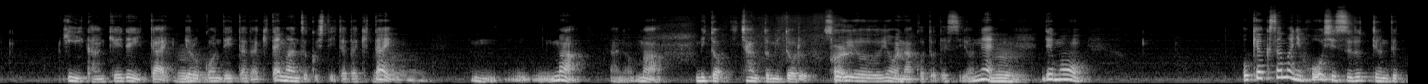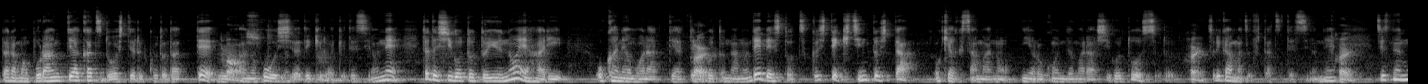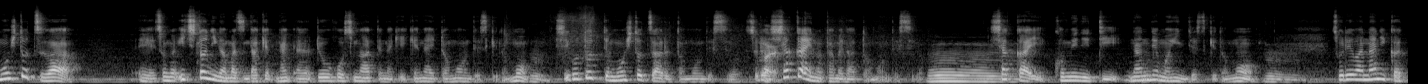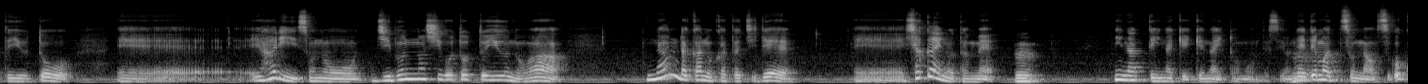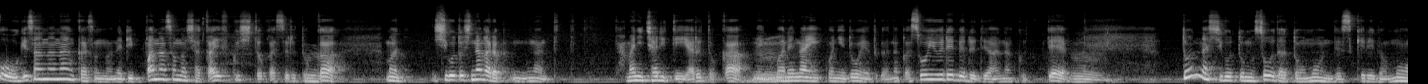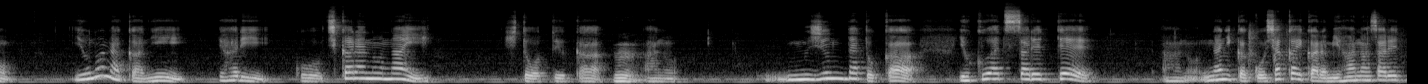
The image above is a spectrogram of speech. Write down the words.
いい関係でいたい。うん。喜んでいただきたい。満足していただきたい、うん。うん、まああのまあ見とちゃんと見とる。そういうようなことですよね。うん。でもお客様に奉仕するっていうんだったら、まあ、ボランティア活動をしてることだって、まああの奉仕はできるわけですよね。ただ仕事というのはやはりお金をもらってやってることなので、ベストを尽くしてきちんとしたお客様のに喜んでもらう仕事をする、はい。それがまず2つですよね。はい。ですね。もう一つは、えーその1と2がまずなきゃな両方備わってなきゃいけないと思うんですけども、うん。仕事ってもう一つあると思うんですよ。それははい。社会のためだと思うんですよ。うん。社会コミュニティ何でもいいんですけども、うんそれは何かっていうと、えーやはりその自分の仕事というのは何らかの形で、えー社会のためうん。になっていなきゃいけないと思うんですよね。うん。でまあそんなすごく大げさななんかその、ね、立派なその社会福祉とかするとか、まあ、仕事しながらなんてたまにチャリティーやるとかうん。恵まれない子にどうやるとかなんかそういうレベルではなくってうん。どんな仕事もそうだと思うんですけれども世の中にやはりこう力のない人っていうかうん。あの矛盾だとか抑圧されてあの何かこう社会から見放され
